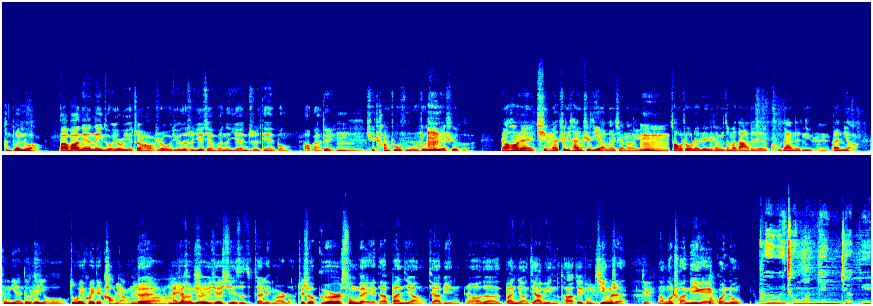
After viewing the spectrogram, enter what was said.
很端庄。八八年那左右也正好是我觉得是叶倩文的颜值巅峰，好看。对嗯，去唱祝福就特别适合。然后呢，请了身残志坚了，相当于、嗯遭受了人生这么大的苦难的女人颁奖，中间都是有组委会的考量的，对，还是有一些心思在里面的。这首歌送给他颁奖嘉宾，然后呢，颁奖嘉宾他这种精神，对能够传递给观众。徘徊丛林迎着雨，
